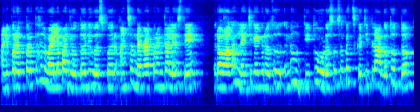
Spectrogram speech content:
आणि परत परत हलवायला पाहिजे होतं दिवसभर आणि संध्याकाळपर्यंत आले असते. रवा घालण्याची काही गरज हो- नव्हती. थोडंसं असं कचकचीत लागत होतं.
